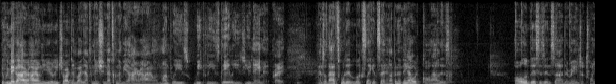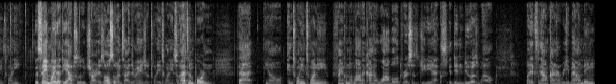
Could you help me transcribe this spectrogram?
If we make a higher high on the yearly chart, then by definition, that's going to be a higher high on monthlies, weeklies, dailies, you name it, right? And so that's what it looks like it's setting up. And the thing I would call out is all of this is inside the range of 2020. The same way that the absolute chart is also inside the range of 2020. So that's important that, you know, in 2020, Franco Nevada kind of wobbled versus GDX. It didn't do as well, but it's now kind of rebounding.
